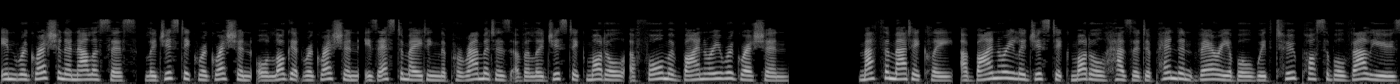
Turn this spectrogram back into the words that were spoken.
In regression analysis, logistic regression or logit regression is estimating the parameters of a logistic model a form of binary regression. Mathematically, a binary logistic model has a dependent variable with two possible values,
